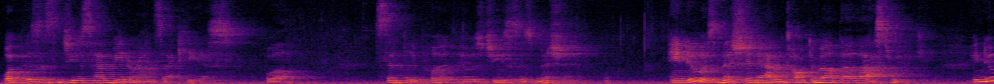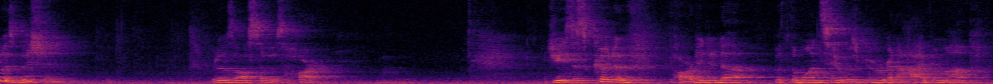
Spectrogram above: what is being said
What business did Jesus have being around Zacchaeus? Well, simply put, it was Jesus' mission. He knew his mission. Adam talked about that last week. He knew his mission, but it was also his heart. Jesus could have partied it up with the ones who, was, who were going to hype him up.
